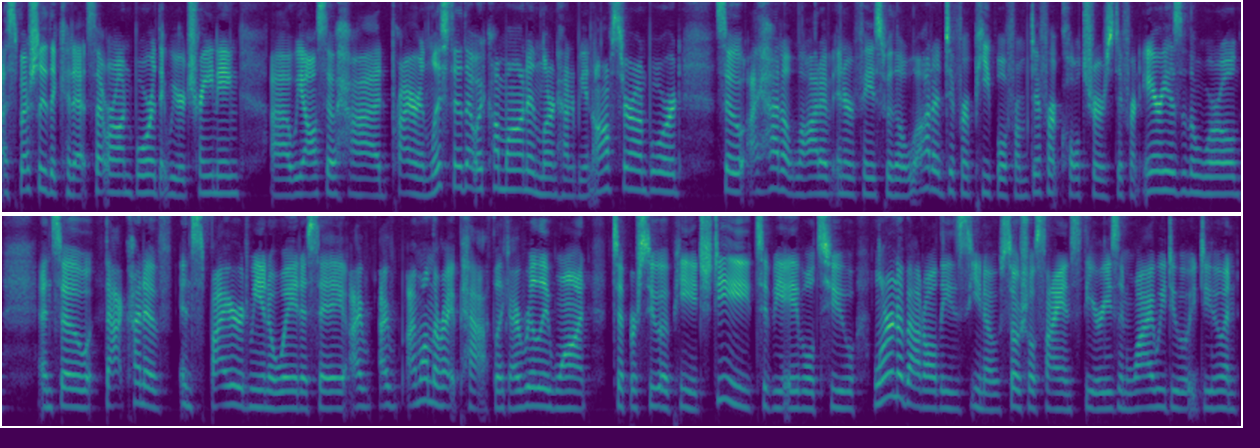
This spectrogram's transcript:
especially the cadets that were on board that we were training. Uh, we also had prior enlisted that would come on and learn how to be an officer on board. So I had a lot of interface with a lot of different people from different cultures, different areas of the world, and so that kind of inspired me in a way to say I, I I'm on the right path. Like I really want to pursue a PhD to be able to learn about all these you know social science theories and why we do what we do and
